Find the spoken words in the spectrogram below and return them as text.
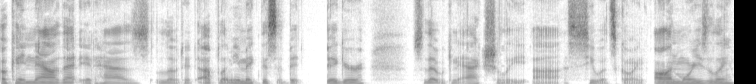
Okay, now that it has loaded up, let me make this a bit bigger so that we can actually uh, see what's going on more easily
